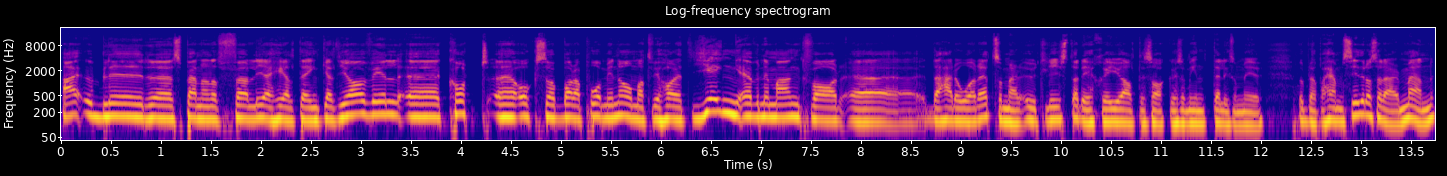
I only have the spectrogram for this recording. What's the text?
Det blir eh, spännande att följa helt enkelt. Jag vill eh, kort eh, också bara påminna om att vi har ett gäng evenemang kvar eh, det här året som är utlysta. Det sker ju alltid saker som inte liksom, är uppe på hemsidor och sådär. Men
